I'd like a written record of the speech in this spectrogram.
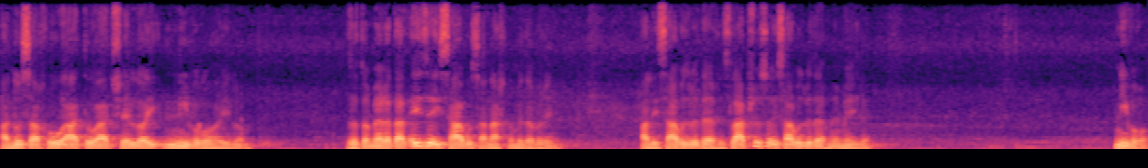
הנוסח הוא עטו עד שלא נברו אילום. זאת אומרת, על איזה עיסאוווס אנחנו מדברים? על עיסאוווס בדרך אסלאפשוס או עיסאוווס בדרך ממילא? נברו.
